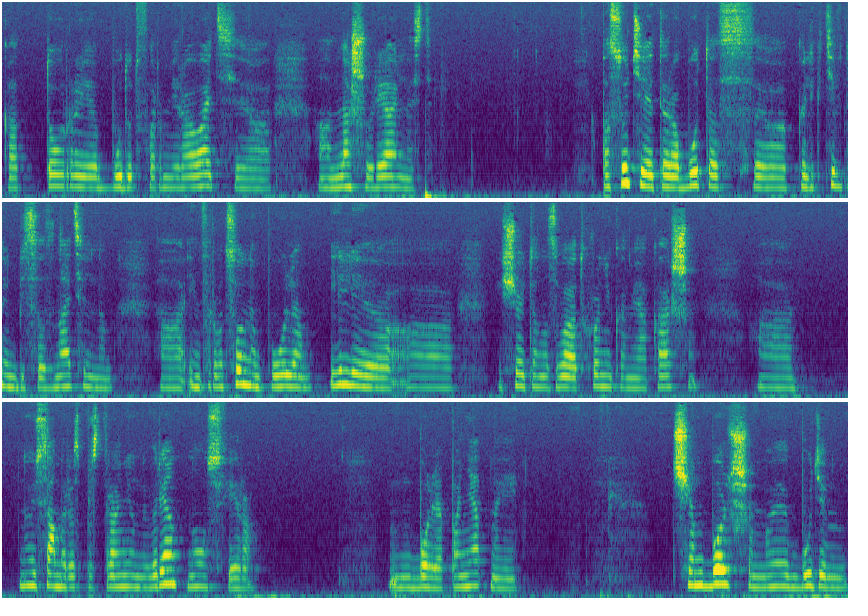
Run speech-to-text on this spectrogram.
которые будут формировать нашу реальность. По сути, это работа с коллективным бессознательным информационным полем или еще это называют хрониками Акаши. Ну и самый распространенный вариант – ноосфера. Более понятный чем больше мы будем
